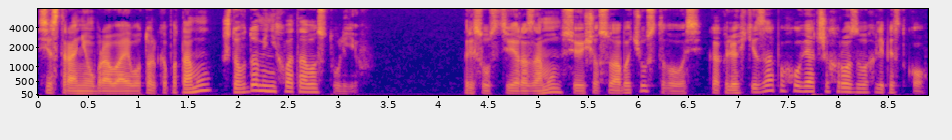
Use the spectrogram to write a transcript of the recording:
Сестра не убрала его только потому, что в доме не хватало стульев. Присутствие Розамун все еще слабо чувствовалось, как легкий запах увядших розовых лепестков.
